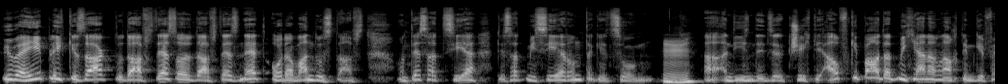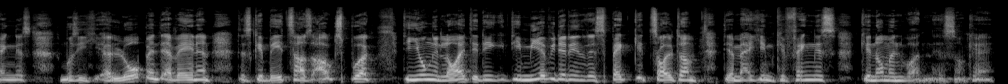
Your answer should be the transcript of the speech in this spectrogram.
überheblich gesagt, du darfst das oder darfst das nicht oder wann du es darfst. Und das hat sehr, das hat mich sehr runtergezogen mhm. äh, an diesen, dieser Geschichte aufgebaut aufgebaut hat, mich ja noch nach dem Gefängnis, das muss ich äh, lobend erwähnen, das Gebetshaus Augsburg, die jungen Leute, die, die mir wieder den Respekt gezollt haben, der mir im Gefängnis genommen worden ist, okay?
